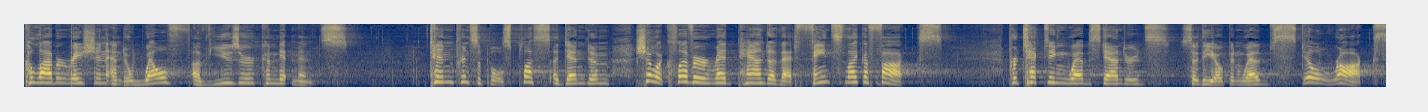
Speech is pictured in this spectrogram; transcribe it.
collaboration, and a wealth of user commitments. Ten principles plus addendum show a clever red panda that faints like a fox, protecting web standards so the open web still rocks.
